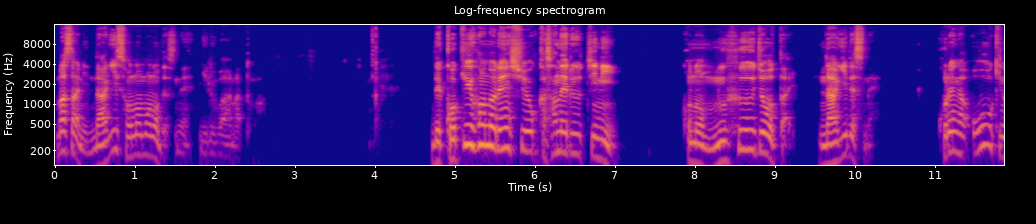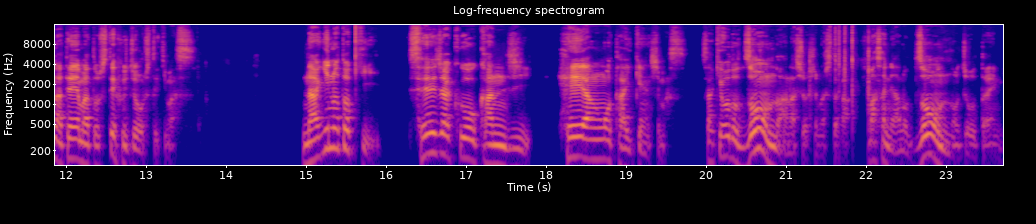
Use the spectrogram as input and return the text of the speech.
まさになぎそのものですね、ニルバーナとは。で、呼吸法の練習を重ねるうちに、この無風状態、なぎですね。これが大きなテーマとして浮上してきます。なぎの時、静寂を感じ、平安を体験します。先ほどゾーンの話をしましたが、まさにあのゾーンの状態に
